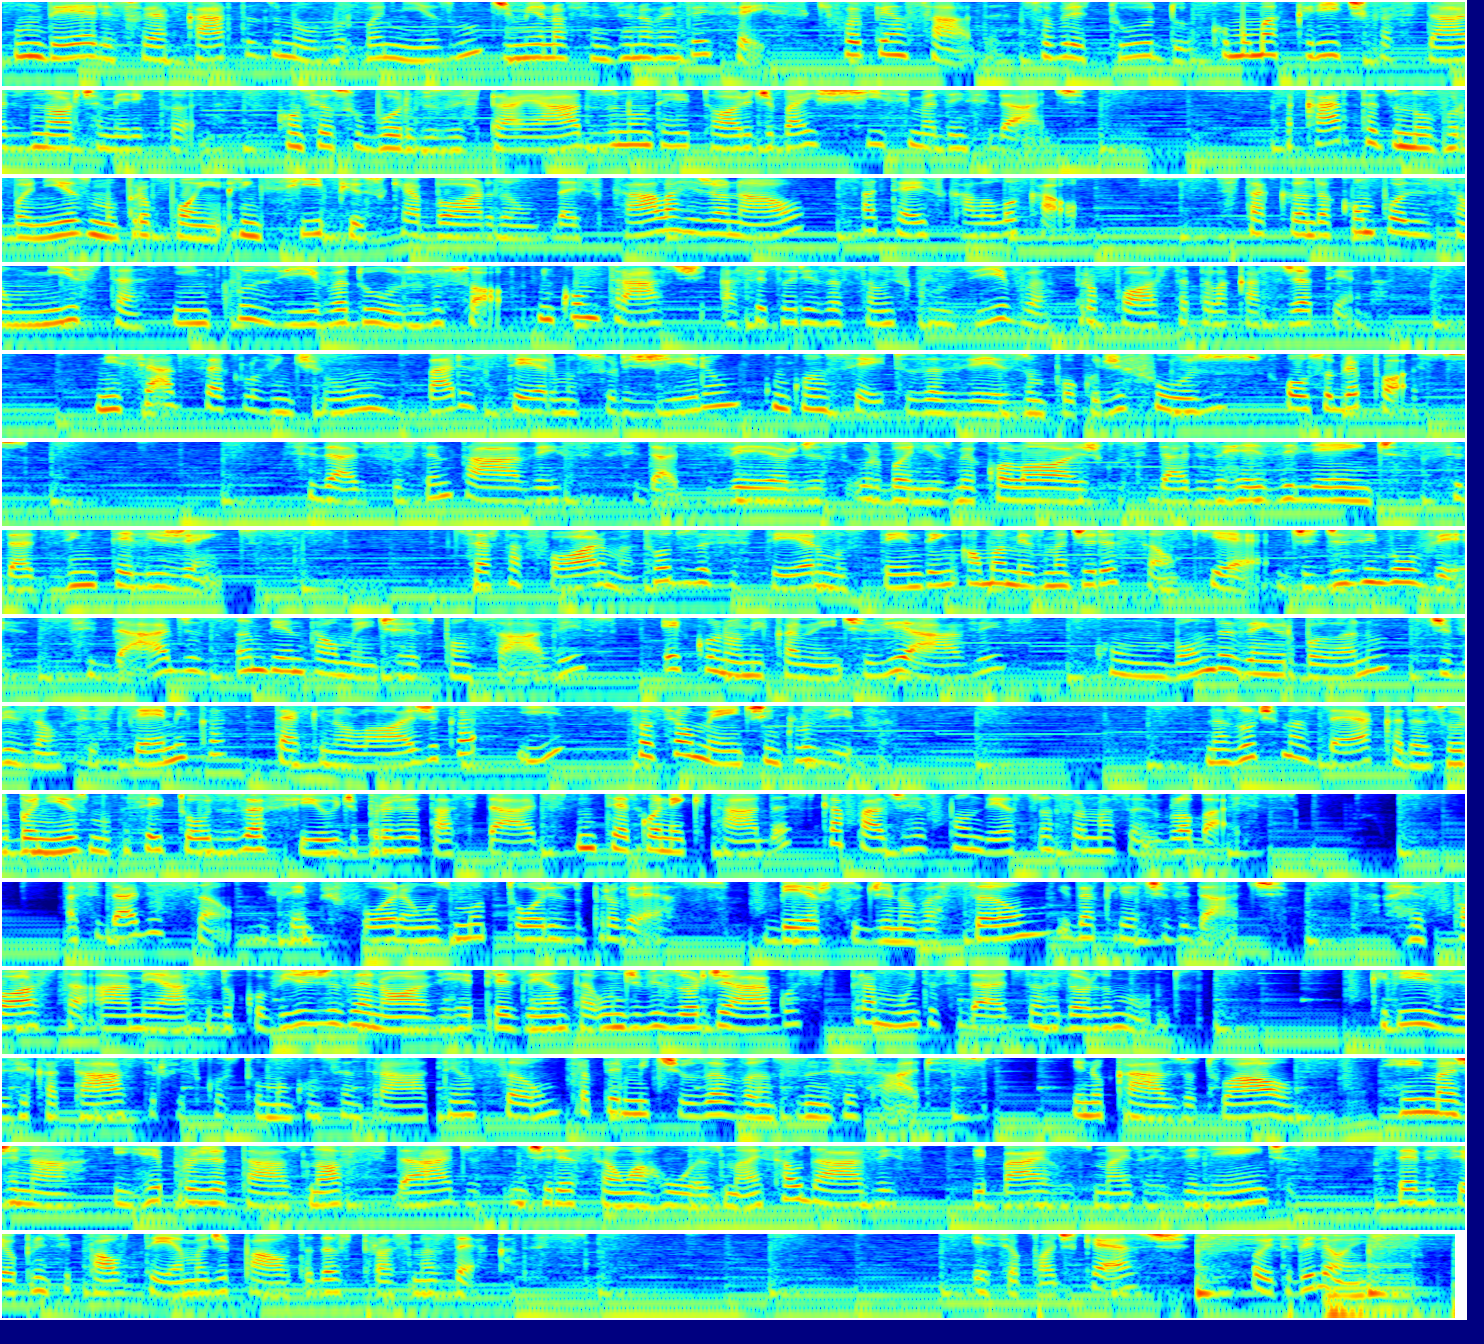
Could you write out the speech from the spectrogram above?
Um deles foi a Carta do Novo Urbanismo, de 1996, que foi pensada, sobretudo, como uma crítica às cidades norte-americanas, com seus subúrbios espraiados num território de baixíssima densidade. A Carta do Novo Urbanismo propõe princípios que abordam da escala regional até a escala local, destacando a composição mista e inclusiva do uso do solo, em contraste à setorização exclusiva proposta pela Carta de Atenas. Iniciado o século XXI, vários termos surgiram com conceitos às vezes um pouco difusos ou sobrepostos. Cidades sustentáveis, cidades verdes, urbanismo ecológico, cidades resilientes, cidades inteligentes. De certa forma, todos esses termos tendem a uma mesma direção, que é de desenvolver cidades ambientalmente responsáveis, economicamente viáveis, com um bom desenho urbano, de visão sistêmica, tecnológica e socialmente inclusiva. Nas últimas décadas, o urbanismo aceitou o desafio de projetar cidades interconectadas capazes de responder às transformações globais. As cidades são e sempre foram os motores do progresso, berço de inovação e da criatividade. A resposta à ameaça do Covid-19 representa um divisor de águas para muitas cidades ao redor do mundo. Crises e catástrofes costumam concentrar a atenção para permitir os avanços necessários. E no caso atual, reimaginar e reprojetar as nossas cidades em direção a ruas mais saudáveis e bairros mais resilientes deve ser o principal tema de pauta das próximas décadas. Esse é o podcast 8 bilhões.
